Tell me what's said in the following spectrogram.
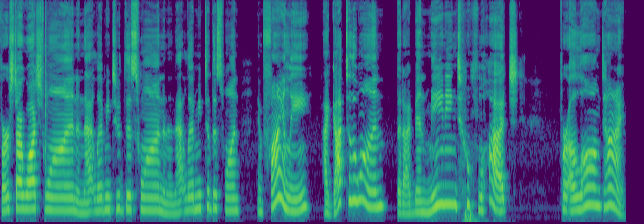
first I watched one and that led me to this one and then that led me to this one and finally I got to the one that I've been meaning to watch for a long time.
